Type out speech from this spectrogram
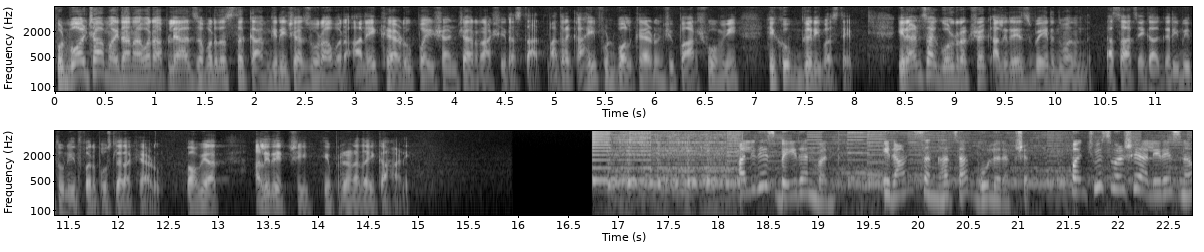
फुटबॉलच्या मैदानावर आपल्या जबरदस्त कामगिरीच्या जोरावर अनेक खेळाडू पैशांच्या राशीत असतात मात्र काही फुटबॉल खेळाडूंची पार्श्वभूमी ही खूप गरीब असते. इराणचा गोलरक्षक अलिरेज बेरनवंद असाच एका गरिबीतून इथवर पोचलेला खेळाडू. पाहुयात अलिरेजची ही प्रेरणादायी कहाणी. अलिरेज बेरनवंत इराण संघाचा गोलरक्षक. पंचवीस वर्षे अलिरेजनं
